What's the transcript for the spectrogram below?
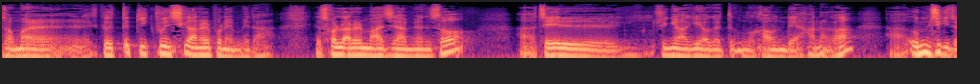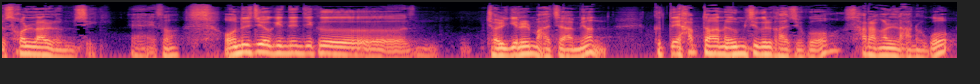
정말 그 뜻깊은 시간을 보냅니다. 설날을 맞이하면서 아, 제일 중요하게 여겼던 것 가운데 하나가 아, 음식이죠. 설날 음식. 예, 그래서 어느 지역이든지 그 절기를 맞이하면 그때 합당한 음식을 가지고 사랑을 나누고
